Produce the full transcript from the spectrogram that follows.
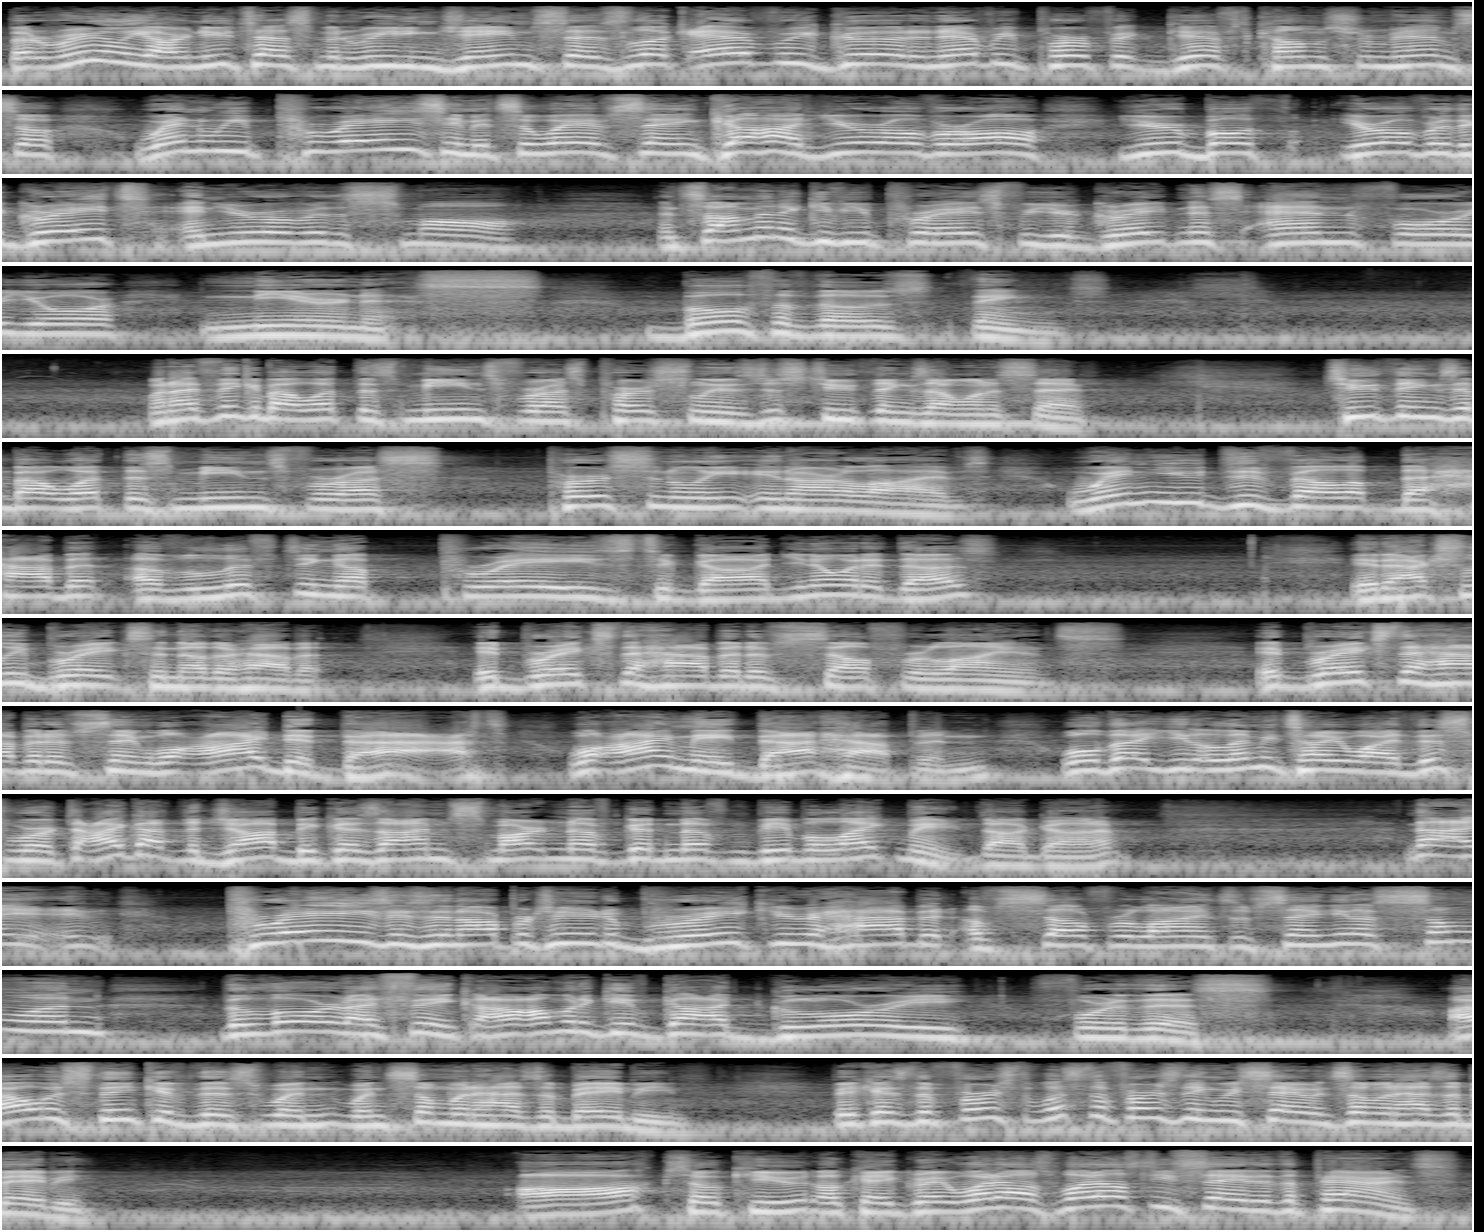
But really, our New Testament reading, James says, look, every good and every perfect gift comes from him. So when we praise him, it's a way of saying, God, you're over all. You're both, you're over the great and you're over the small. And so I'm going to give you praise for your greatness and for your nearness. Both of those things. When I think about what this means for us personally, there's just two things I want to say. Two things about what this means for us personally in our lives. When you develop the habit of lifting up praise to God, you know what it does? It actually breaks another habit. It breaks the habit of self reliance. It breaks the habit of saying, Well, I did that. Well, I made that happen. Well, that, you know, let me tell you why this worked. I got the job because I'm smart enough, good enough, and people like me. Doggone it. Now, praise is an opportunity to break your habit of self reliance, of saying, you know, someone the Lord, I think, I'm going to give God glory for this. I always think of this when, when someone has a baby. Because the first, what's the first thing we say when someone has a baby? Aw, so cute. Okay, great. What else? What else do you say to the parents?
